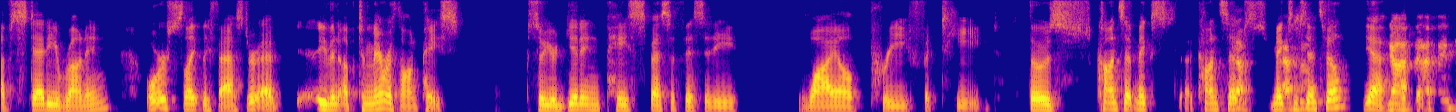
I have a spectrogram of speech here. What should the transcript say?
of steady running or slightly faster at even up to marathon pace So you're getting pace specificity while pre fatigued. Those concept makes uh, concepts make some sense, Phil? Yeah. No, I, I think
